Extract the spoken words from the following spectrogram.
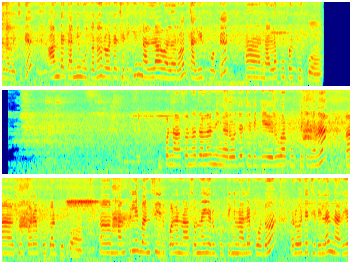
ஊற வச்சுட்டு அந்த தண்ணி ஊற்றணும் ரோஜா செடிக்கு நல்லா வளரும். தளிர் போட்டு நல்லா பூக்கள் பூக்கும். இப்போ நான் சொன்னதெல்லாம் நீங்கள் ரோஜா செடிக்கு எருவாக கொடுத்துட்டிங்கன்னா சூப்பராக பூக்கள் பூக்கும். மந்த்லி ஒன்ஸ் இது போல் நான் சொன்ன எரு கொடுத்தீங்கனாலே போதும். ரோஜா செடியில் நிறைய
